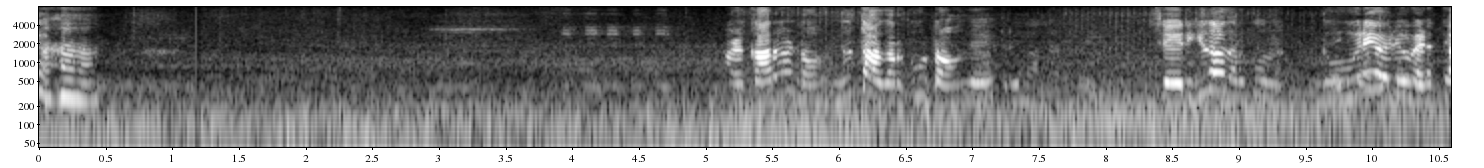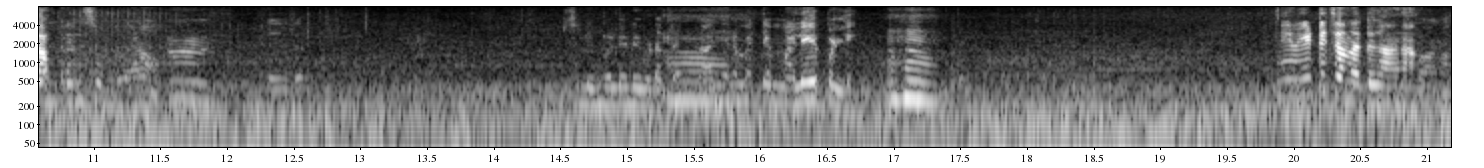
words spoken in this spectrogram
മഴക്കാറ് കണ്ടോ ഇത്. തകർക്കും കേട്ടോ. ശരിക്കും തകർക്കും. ദൂരെ ഒരു വെട്ടം. എൻട്രൻസ് ഉണ്ട് വേണോ? ഉം. ദേ ഇത് മുസ്ലിംപള്ളിയുടെ ഇവിടത്തെ കാഞ്ഞിരം മറ്റേ മലയപ്പള്ളി. നീ വീട്ടിൽ ചെന്നിട്ട് കാണാം കാണാം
